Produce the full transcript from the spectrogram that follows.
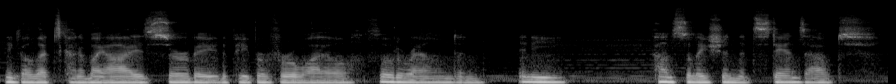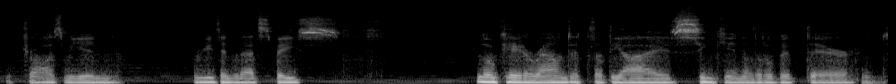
I think I'll let kind of my eyes survey the paper for a while, float around, and any constellation that stands out, that draws me in, breathe into that space, locate around it, let the eyes sink in a little bit there, and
